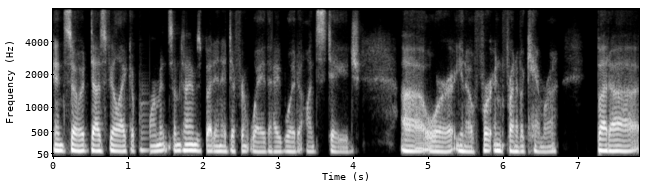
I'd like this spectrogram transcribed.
and so it does feel like a performance sometimes, but in a different way that I would on stage, uh, or you know, for in front of a camera. But uh,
